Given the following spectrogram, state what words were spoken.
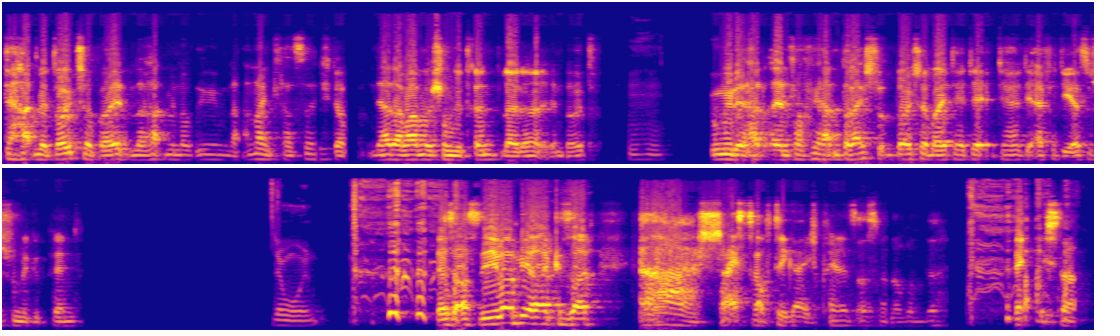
da hatten wir Deutscharbeit und da hatten wir noch irgendwie in einer anderen Klasse. Ich glaube, ja, da waren wir schon getrennt leider in Deutsch. Mhm. Junge, der hat einfach, wir hatten drei Stunden Deutscharbeit, der, der, der hat einfach die erste Stunde gepennt. Ja, moin. Der saß neben mir und hat gesagt, ah, scheiß drauf, Digga, ich penne jetzt erstmal eine Runde. Weg mich da.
